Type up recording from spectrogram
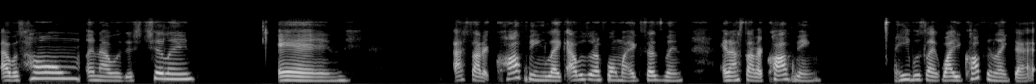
I was home and I was just chilling and I started coughing. Like I was on the phone with my ex husband and I started coughing. he was like, "Why you coughing like that?"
